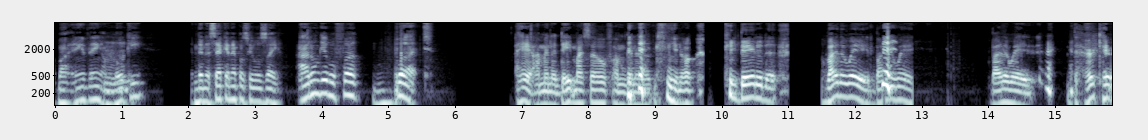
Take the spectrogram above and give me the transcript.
about anything. I'm Mhm. Loki, and then the second episode, he was like, I don't give a fuck, but Hey, I'm gonna date myself. I'm gonna, you know, he dated a. By the way, by the way, by the way, the- her char-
